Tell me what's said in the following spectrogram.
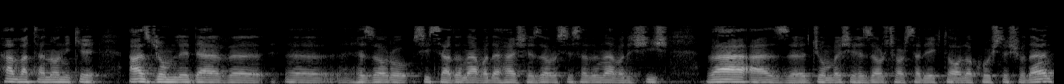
هموطنانی که از جمله در 1398 1396 و از جنبش 1401 تا حالا کشته شدن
